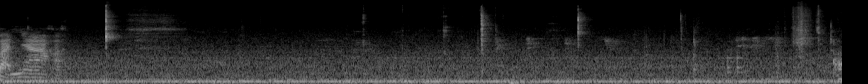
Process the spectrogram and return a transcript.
บานยาค่ะอ๋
